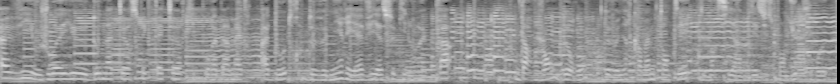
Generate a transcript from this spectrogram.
Avis aux joyeux donateurs, spectateurs qui pourraient permettre à d'autres de venir et avis à ceux qui n'auraient pas d'argent, d'euros, de venir quand même tenter de voir s'il y a un billet suspendu pour eux.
